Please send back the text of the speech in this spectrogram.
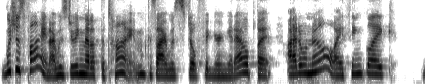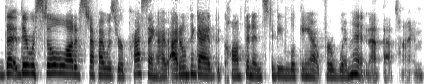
which is fine. I was doing that at the time because I was still figuring it out. But I don't know. I think like that there was still a lot of stuff I was repressing. I, I don't think I had the confidence to be looking out for women at that time.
